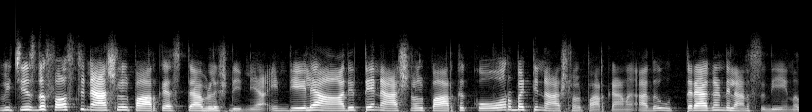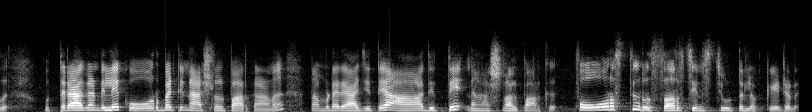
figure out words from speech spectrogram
Which is the first national park established India ഇന്ത്യയിലെ ആദ്യത്തെ നാഷണൽ പാർക്ക് കോർബറ്റ് നാഷണൽ പാർക്കാണ്. അത് ഉത്തരാഖണ്ഡിലാണ് സ്ഥിതി ചെയ്യുന്നത്. ഉത്തരാഖണ്ഡിലെ കോർബറ്റ് നാഷണൽ പാർക്കാണ് നമ്മുടെ രാജ്യത്തെ ആദ്യത്തെ national park. Forest research institute located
